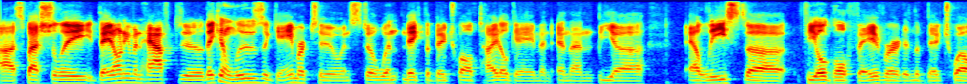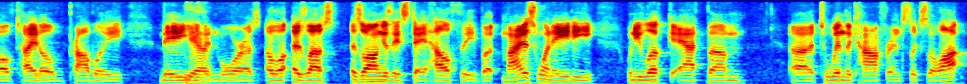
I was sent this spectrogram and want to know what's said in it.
uh, especially they don't even have to. They can lose a game or two and still win, make the Big 12 title game, and and then be a at least a field goal favorite in the Big 12 title, probably maybe yeah. even more as as less, as long as they stay healthy. But minus 180 when you look at them uh, to win the conference looks a lot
